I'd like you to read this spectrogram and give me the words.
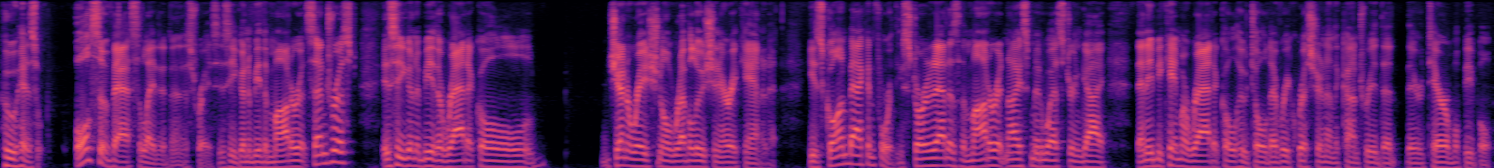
who has also vacillated in this race, is he going to be the moderate centrist? Is he going to be the radical, generational, revolutionary candidate? He's gone back and forth. He started out as the moderate, nice Midwestern guy. Then he became a radical who told every Christian in the country that they're terrible people.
